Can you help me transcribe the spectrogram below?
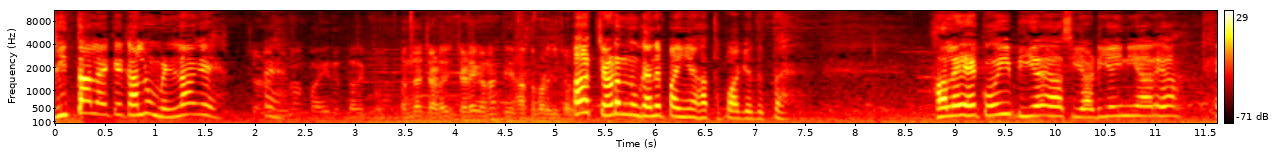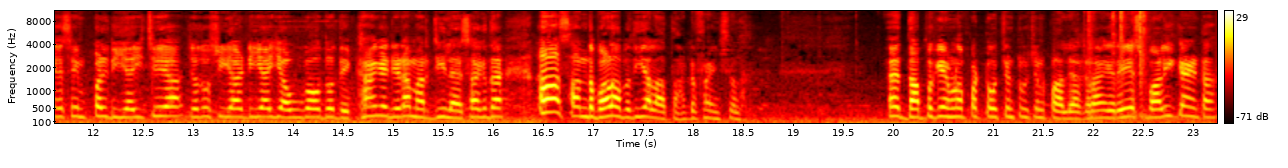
ਫੀਤਾ ਲੈ ਕੇ ਕੱਲ ਨੂੰ ਮਿਲ ਲਾਂਗੇ। ਨਾ ਪਾਈ ਦਿੱਤਾ ਦੇਖੋ। ਬੰਦਾ ਚੜੇਗਾ ਨਾ ਤੇ ਹੱਥ ਫੜ ਕੇ ਚੜ ਆ ਚੜਨ ਨੂੰ ਕਹਿੰਦੇ ਪਾਈਆਂ ਹੱਥ ਪਾ ਕੇ ਦਿੱਤਾ ਹੈ। ਇਹ ਕੋਈ ਬੀ ਸੀਆਰਡੀਆਈ ਨਹੀਂ ਆ ਰਿਹਾ। ਇਹ ਸਿੰਪਲ ਡੀਆਈ ਚ ਆ। ਜਦੋਂ ਸੀਆਰਡੀਆਈ ਆਊਗਾ, ਉਦੋਂ ਦੇਖਾਂਗੇ, ਜਿਹੜਾ ਮਰਜ਼ੀ ਲੈ ਸਕਦਾ ਆ ਸੰਦ ਬਾਹਲਾ ਵਧੀਆ ਲਾਤਾ ਡਿਫਰੈਂਸ਼ੀਅਲ ਇਹ ਦੱਬ ਕੇ ਹੁਣ ਆਪਾਂ ਟੋਚਨ ਟੂਚਨ ਪਾ ਲਿਆ ਕਰਾਂਗੇ। ਰੇਸ ਬਾਲੀ ਘੈਂਟ ਆ।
